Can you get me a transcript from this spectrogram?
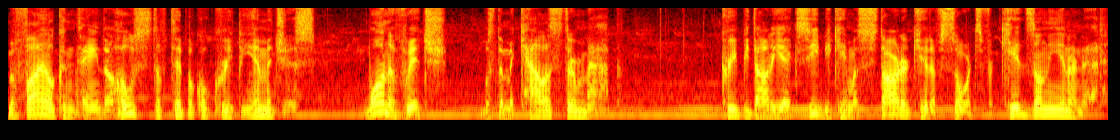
The file contained a host of typical creepy images, one of which was the McAllister map. Creepy.exe became a starter kit of sorts for kids on the internet,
